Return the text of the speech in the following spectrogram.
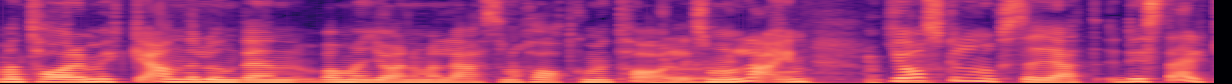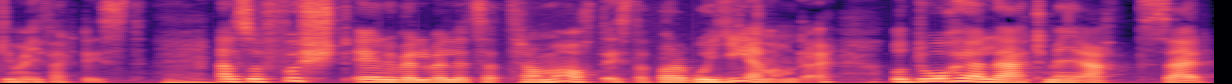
Man tar det mycket annorlunda än vad man gör när man läser någon hatkommentar liksom online. Jag skulle nog säga att det stärker mig faktiskt. Alltså först är det väl väldigt så här, traumatiskt att bara gå igenom det. Och då har jag lärt mig att så här,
